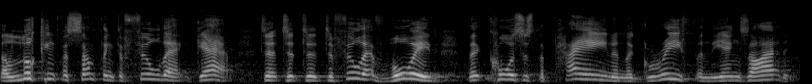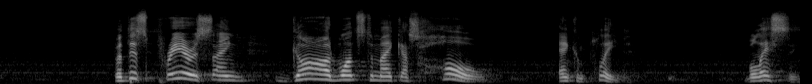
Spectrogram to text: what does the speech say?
They're looking for something to fill that gap, to, to, to, to fill that void that causes the pain and the grief and the anxiety. But this prayer is saying God wants to make us whole and complete. Blessing.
